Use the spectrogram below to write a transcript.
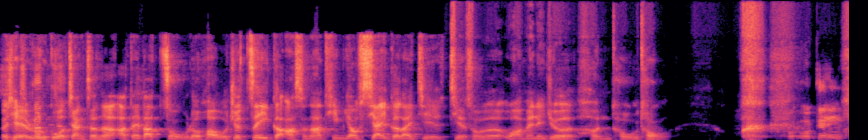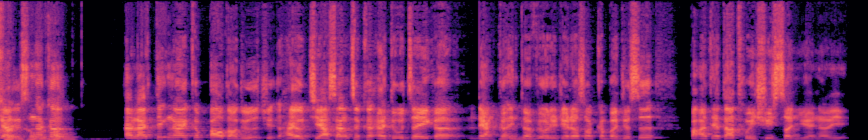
而且如果讲真的，阿德达走的话，我觉得这一个阿森纳 team 要下一个来接接手的，哇，manager 很头痛。我我跟你讲，就是那个。来定那一个报道，就是觉还有加上这个 Edu 这一个两个 interview，我就觉得说根本就是把阿德达推去深渊而已。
